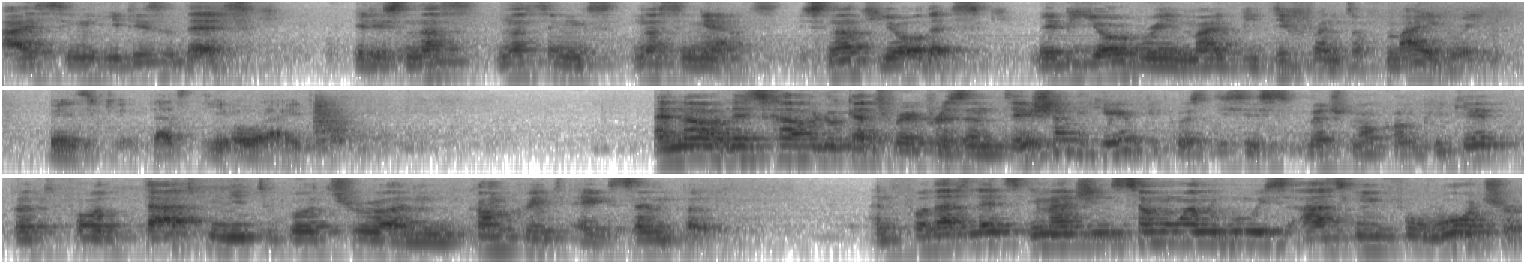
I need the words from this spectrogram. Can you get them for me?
I think it is a desk. It is not, nothing, nothing else. It's not your desk. Maybe your green might be different of my green. Basically, that's the whole idea. And now let's have a look at representation here, because this is much more complicated. But for that, we need to go through a concrete example. And for that, let's imagine someone who is asking for water.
